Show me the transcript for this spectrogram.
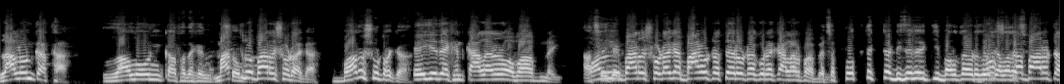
লালন কাঁথা। লালন কাঁথা দেখেন মাত্র বারোশো টাকা। বারোশো টাকা? এই যে দেখেন কালারের অভাব নাই। আচ্ছা এখানে- বারোশো টাকা বারোটা তেরোটা করে কালার পাবেন। আচ্ছা প্রত্যেকটা ডিজাইনের কি বারো তেরোটা করে কালার বারোটা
